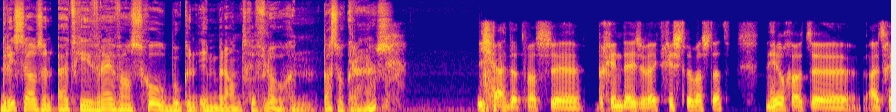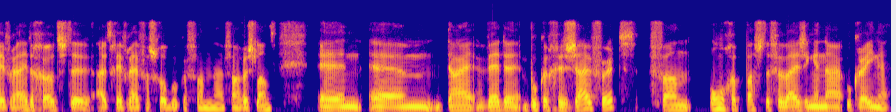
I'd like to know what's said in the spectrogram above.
Er is zelfs een uitgeverij van schoolboeken in brand gevlogen. Dat is ook raar. Ja, dat was eh, begin deze week. Gisteren was dat. Een heel grote eh, uitgeverij. De grootste uitgeverij van schoolboeken van, eh, van Rusland. En ehm, daar werden boeken gezuiverd van ongepaste verwijzingen naar Oekraïne.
